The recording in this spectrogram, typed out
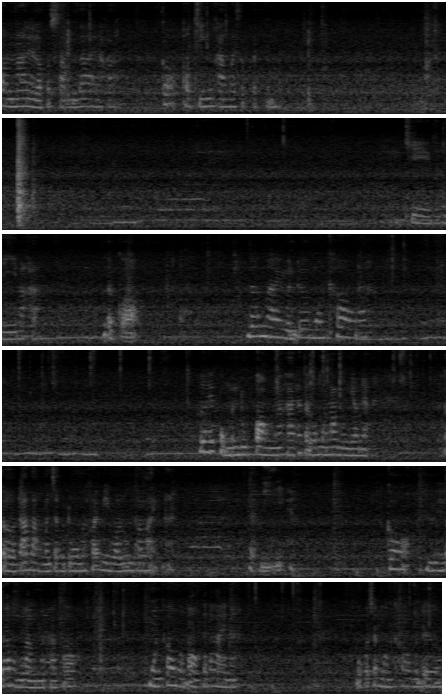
ถ้ามันยังไม่เป็นรอนหน้าเนี่ยเราก็ซ้ำได้นะคะ ก็เอาทิ้งค้างไว้สักแป๊บนึงโอเคแบบนี้นะคะ แล้วก็ด้านในเหมือนเดิมม้วนเข้านะ เพื่อให้ผมมันดูปองนะคะ ถ้าเกิดลงมางอย่างเดียวเนี่ยเออด้านหลังมันจะดูไม่ค่อยมีวอลลุ่มเท่าไหร่นะแบบนี้ ก็ดูด้านหลังๆนะคะ ก็ม้วนเข้าม้วนออกก็ได้นะมันก็จะม้วนเข้าเหมือนเดิม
